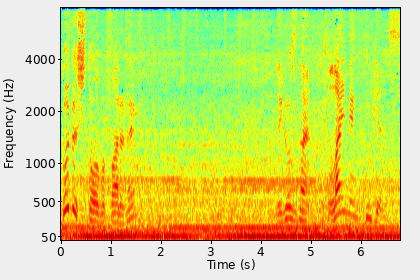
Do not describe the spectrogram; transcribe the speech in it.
Кой беше това в Аренем? Не го знаем. Лайнен Кугенс.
